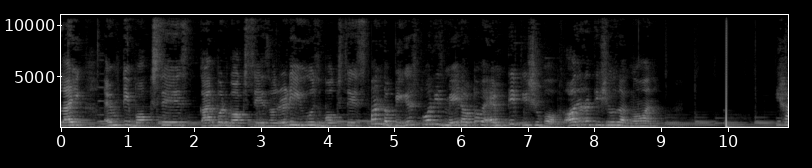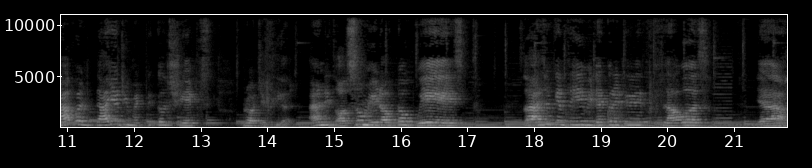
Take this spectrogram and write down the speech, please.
like empty boxes, cardboard boxes, already used boxes. And the biggest one is made out of an empty tissue box. All the tissues are gone. We have an entire geometrical shapes project here and it's also made out of waste. So as you can see we decorated it with flowers. Yeah,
